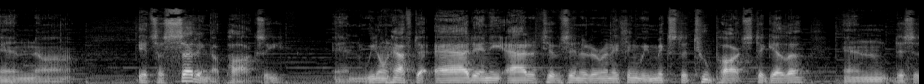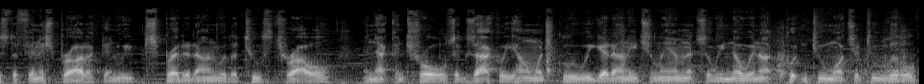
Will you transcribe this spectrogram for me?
And uh, it's a setting epoxy and we don't have to add any additives in it or anything. We mix the two parts together and this is the finished product and we spread it on with a tooth trowel and that controls exactly how much glue we get on each laminate so we know we're not putting too much or too little.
